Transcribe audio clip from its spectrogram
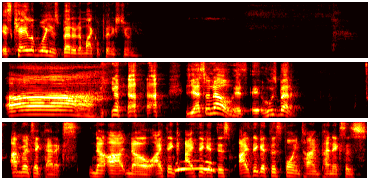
Is Caleb Williams better than Michael Penix Jr.? Oh. Ah. yes or no? Is it, who's better? I'm going to take Penix. No, uh, no. I think Ooh. I think at this I think at this point in time, Penix has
